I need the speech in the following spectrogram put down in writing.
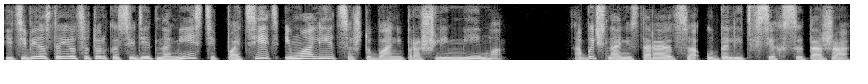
и тебе остается только сидеть на месте, потеть и молиться, чтобы они прошли мимо. Обычно они стараются удалить всех с этажа,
